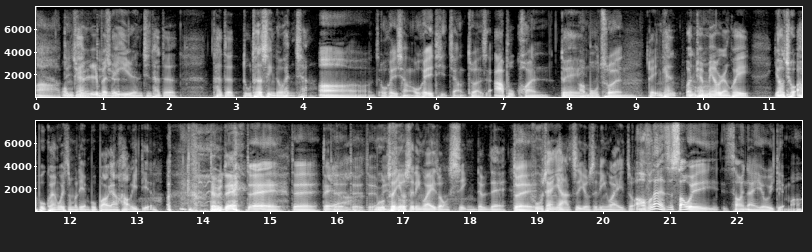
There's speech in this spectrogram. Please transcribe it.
啊，我们看日本的确艺人，其实他的他的独特性都很强。哦，我可以想，我可以提讲主要是阿布宽对啊，木村对，你看完全哦没有人会要求阿布宽为什么脸部保养好一点，对不对？对对 对啊对对，木村又是另外一种型，对不对？对福山雅治又是另外一种。哦，福山雅治稍微稍微奶油一点吗，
